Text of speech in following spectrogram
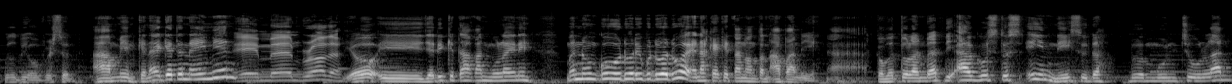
will be over soon. Amin. Can I get an amen? Amen, brother. Yo, jadi kita akan mulai nih menunggu 2022 enaknya kita nonton apa nih. Nah, kebetulan banget di Agustus ini sudah bermunculan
